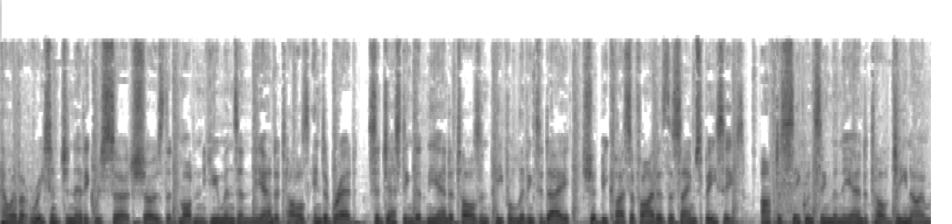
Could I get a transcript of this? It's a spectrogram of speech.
However, recent genetic research shows that modern humans and Neanderthals interbred, suggesting that Neanderthals and people living today should be classified as the same species. After sequencing the Neanderthal genome,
